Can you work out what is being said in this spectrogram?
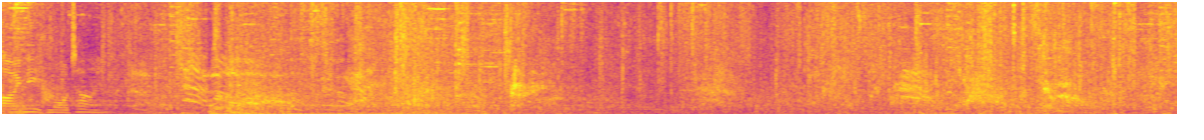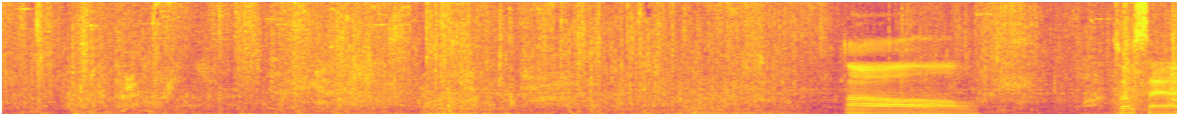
I need more time. Oh. So sad.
